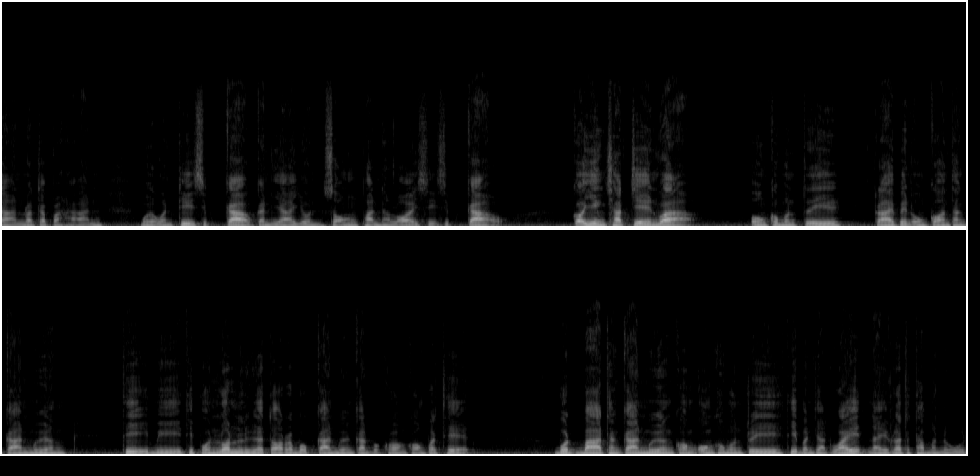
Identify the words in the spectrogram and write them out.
การรัฐประหารเมื่อวันที่ 19 กันยายน 2549 ก็ยิ่งชัดเจนว่าองคมนตรีกลายเป็นองค์กรทางการเมือง ที่มีอิทธิพลล้นเหลือต่อระบบการเมืองการปกครองของประเทศ บทบาททางการเมืองขององคมนตรีที่บัญญัติไว้ในรัฐธรรมนูญ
